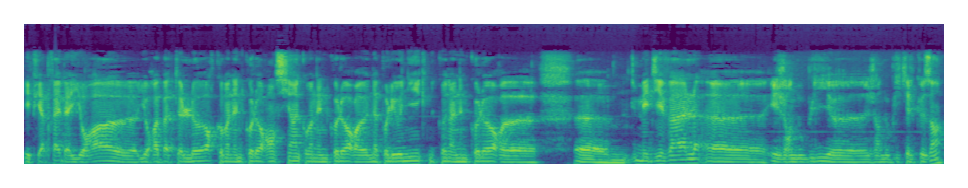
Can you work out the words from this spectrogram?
Et puis après, ben, il y aura il y Battle Lore, Command and Color ancien, Command and Color napoléonique, Command and Color médiéval, et j'en oublie euh, j'en oublie quelques-uns.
